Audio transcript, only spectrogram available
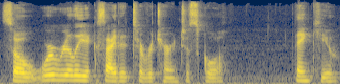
So we're really excited to return to school. Thank you.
